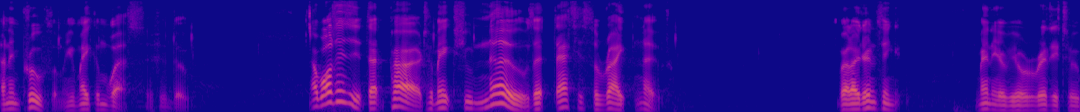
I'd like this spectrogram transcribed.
and improve them. You make them worse if you do. Now, what is it, that power, to makes you know that that is the right note? Well, I don't think many of you are ready to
